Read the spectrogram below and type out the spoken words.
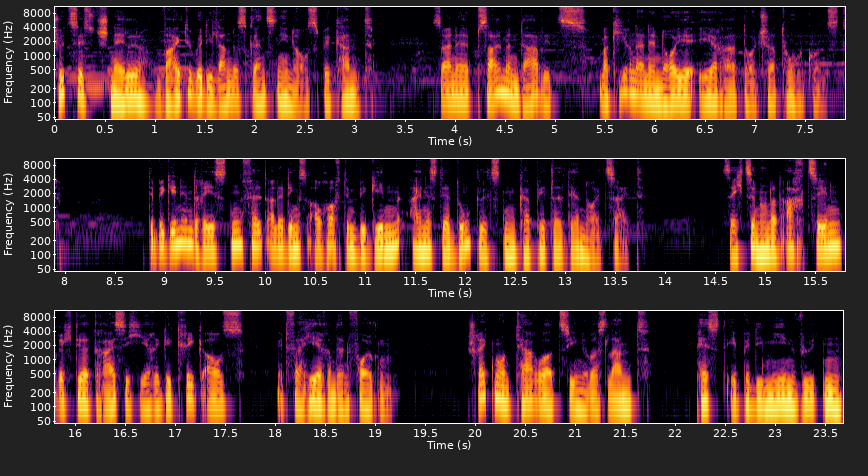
Schütz ist schnell weit über die Landesgrenzen hinaus bekannt. Seine Psalmen Davids markieren eine neue Ära deutscher Tonkunst. Der Beginn in Dresden fällt allerdings auch auf den Beginn eines der dunkelsten Kapitel der Neuzeit. 1618 bricht der Dreißigjährige Krieg aus mit verheerenden Folgen. Schrecken und Terror ziehen übers Land, Pestepidemien wüten,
